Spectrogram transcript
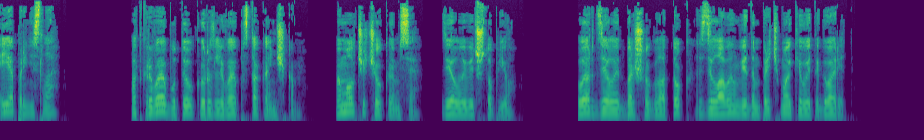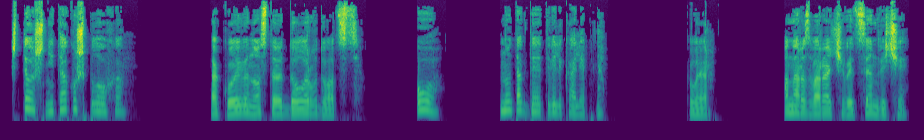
и я принесла. Открываю бутылку и разливаю по стаканчикам. Мы молча чокаемся, делаю вид, что пью. Клэр делает большой глоток, с деловым видом причмокивает и говорит. «Что ж, не так уж плохо». «Такое вино стоит долларов двадцать». «О, ну тогда это великолепно». «Клэр». Она разворачивает сэндвичи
